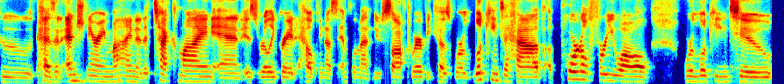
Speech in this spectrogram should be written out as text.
who has an engineering mind and a tech mind and is really great at helping us implement new software because we're looking to have a portal for you all we're looking to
